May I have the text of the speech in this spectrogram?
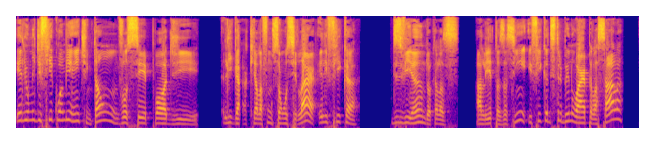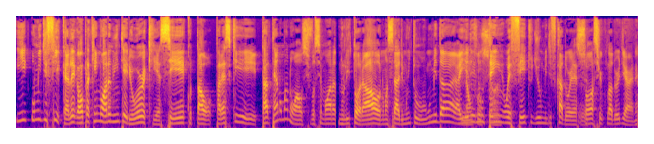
Ele umidifica o ambiente. Então você pode ligar aquela função oscilar, ele fica desviando aquelas aletas assim e fica distribuindo o ar pela sala e umidifica. É legal para quem mora no interior, que é seco, tal. Parece que tá até no manual. Se você mora no litoral, numa cidade muito úmida, aí Não ele não funciona. tem o efeito de umidificador, é só circulador de ar, né?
